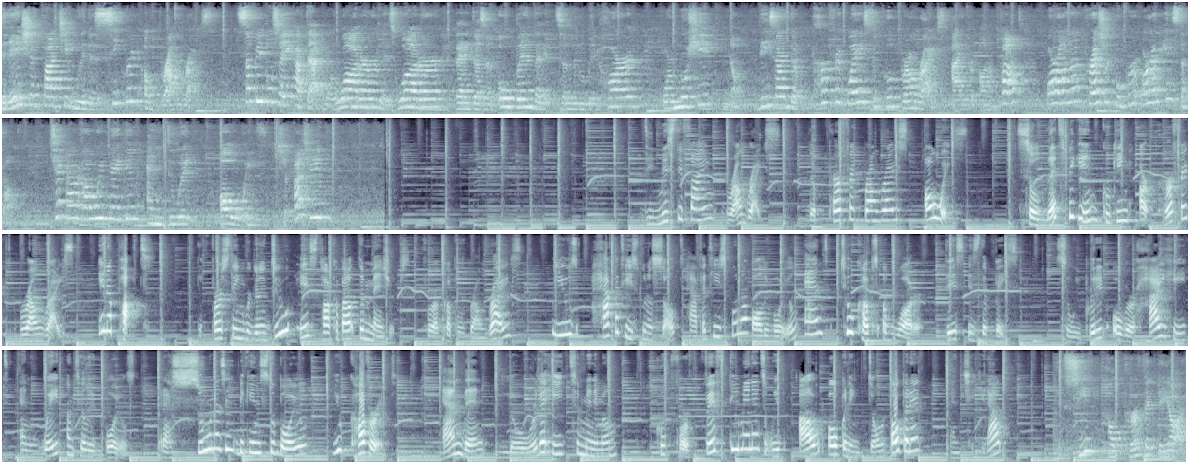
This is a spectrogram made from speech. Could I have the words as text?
Today's Chef Pachi with the secret of brown rice. Some people say you have to add more water, less water, that it doesn't open, that it's a little bit hard or mushy. No, these are the perfect ways to cook brown rice, either on a pot or on a pressure cooker or an Instapot. Check out how we make them and do it always. Chef Pachi! Demystifying brown rice. The perfect brown rice always. So let's begin cooking our perfect brown rice in a pot. The first thing we're gonna do is talk about the measures. For a cup of brown rice, we use half a teaspoon of salt, half a teaspoon of olive oil, and two cups of water. This is the base. So we put it over high heat and wait until it boils. But as soon as it begins to boil, you cover it. And then lower the heat to minimum. Cook for 50 minutes without opening. Don't open it and check it out. You see how perfect they are.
